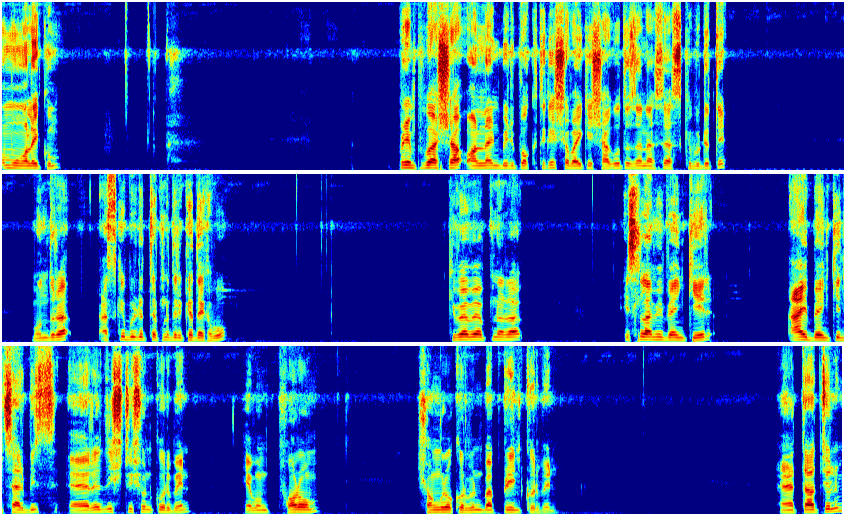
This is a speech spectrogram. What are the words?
আলাইকুম। প্রেম পিপাসা অনলাইন বিডির পক্ষ থেকে সবাইকে স্বাগত জানাচ্ছি আজকে ভিডিওতে। বন্ধুরা, আজকে ভিডিওতে আপনাদেরকে দেখাবো কীভাবে আপনারা ইসলামী ব্যাংকের আই ব্যাংকিং সার্ভিস রেজিস্ট্রেশন করবেন এবং ফর্ম সংগ্রহ করবেন বা প্রিন্ট করবেন। হ্যাঁ তা চলুন,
